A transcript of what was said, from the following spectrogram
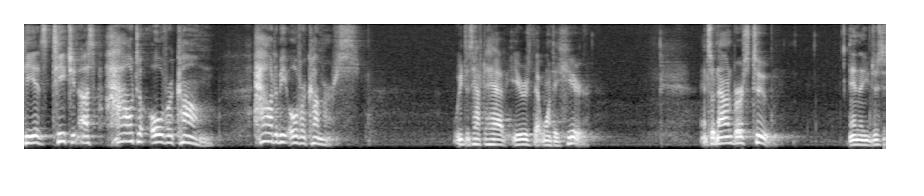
He is teaching us how to overcome, how to be overcomers. We just have to have ears that want to hear. And so now in verse 2, and then you just,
